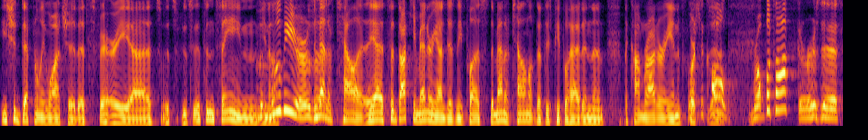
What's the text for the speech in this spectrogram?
you should definitely watch it. It's very uh, it's, it's it's insane. The you know, movie or the- amount of talent? Yeah, it's a documentary on Disney Plus. The amount of talent that these people had and the the camaraderie and of course What's it the- called? Robodoc or is it?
